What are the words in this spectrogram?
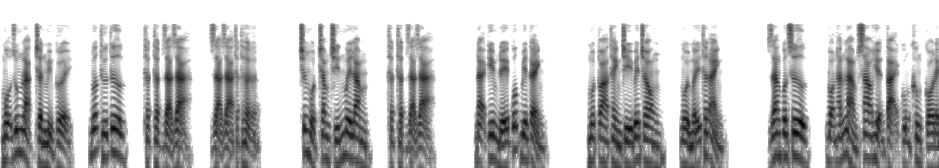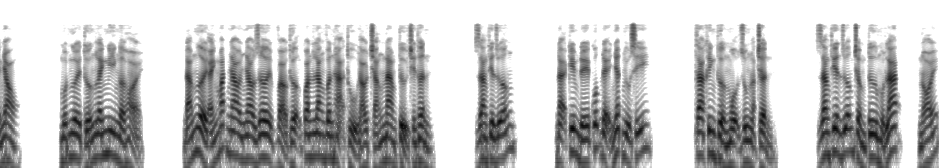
Mộ dung lạc trần mỉm cười, bước thứ tư, thật thật giả giả giả giả thật thật. Chương một trăm chín mươi lăm, thật thật giả giả. Đại kim đế quốc biên cảnh. Một tòa thành trì bên trong, ngồi mấy thân ảnh. Giang quân sư, bọn hắn làm sao hiện tại cũng không có đánh nhau. Một người tướng lãnh nghi ngờ hỏi. Đám người ánh mắt nhao nhao rơi vào thượng quan lăng vân hạ thủ áo trắng nam tử trên thân. Giang thiên dưỡng. Đại kim đế quốc đệ nhất nhu sĩ. Ta khinh thường mộ dung lạc trần giang thiên dưỡng trầm tư một lát, nói,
